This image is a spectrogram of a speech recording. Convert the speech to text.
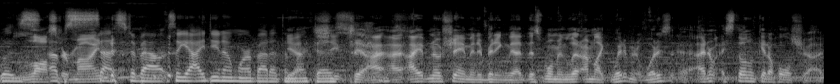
was Lost her mind. obsessed about. So yeah, I do know more about it than yeah, Mark does. she- I, I- I have no shame in admitting that this woman. Lit, I'm like, wait a minute, what is? It? I don't. I still don't get a hole shot.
